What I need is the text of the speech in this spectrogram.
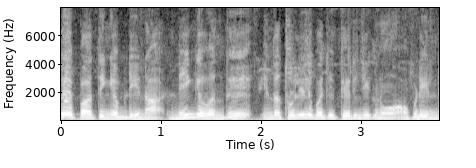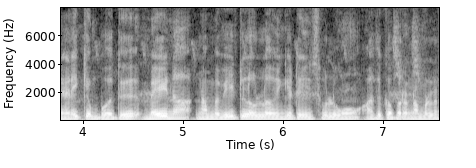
இப்போவே பார்த்தீங்க அப்படின்னா நீங்கள் வந்து இந்த தொழிலை பற்றி தெரிஞ்சுக்கணும் அப்படின்னு நினைக்கும் போது மெயினாக நம்ம வீட்டில் உள்ளவங்ககிட்டையும் சொல்லுவோம் அதுக்கப்புறம் நம்மளோட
